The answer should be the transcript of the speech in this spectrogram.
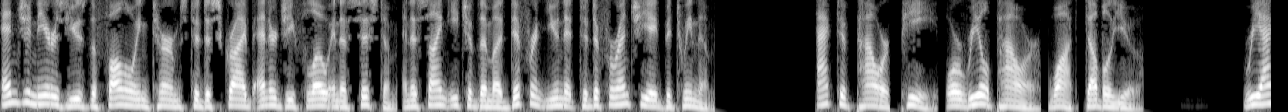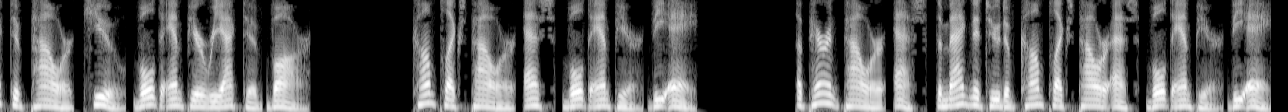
Engineers use the following terms to describe energy flow in a system and assign each of them a different unit to differentiate between them. Active power P or real power watt W. Reactive power Q volt ampere reactive var. Complex power S volt ampere VA. Apparent power S the magnitude of complex power S volt ampere VA.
